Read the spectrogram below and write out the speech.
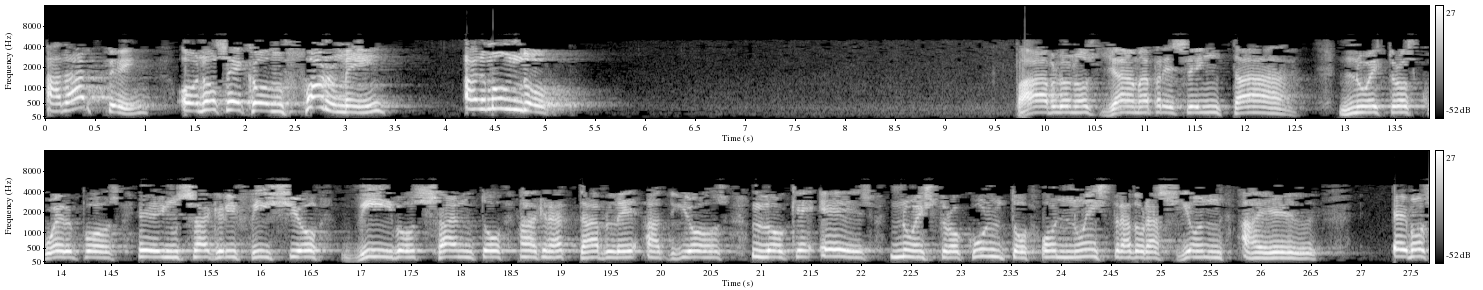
adapten o no se conformen al mundo. Pablo nos llama a presentar nuestros cuerpos en sacrificio vivo, santo, agradable a Dios, lo que es nuestro culto o nuestra adoración a Él. Hemos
